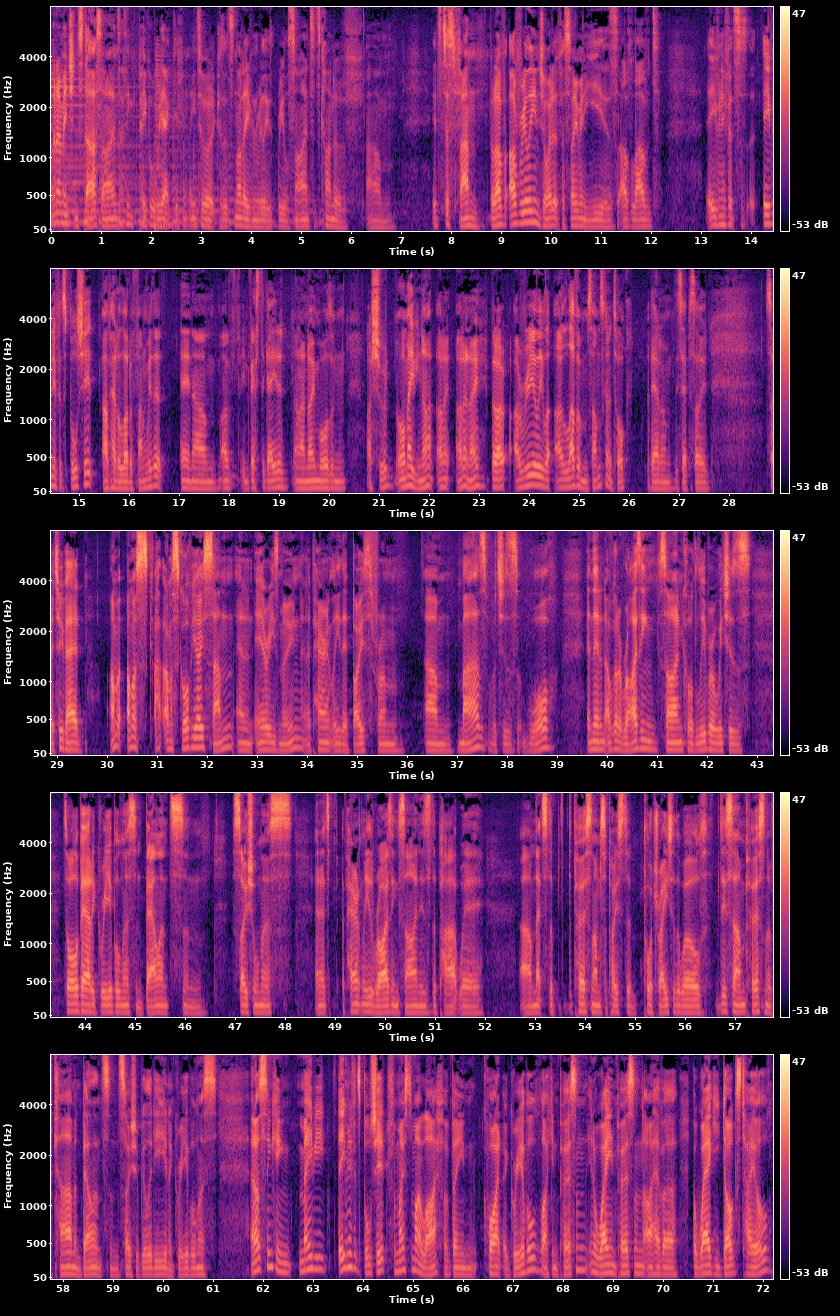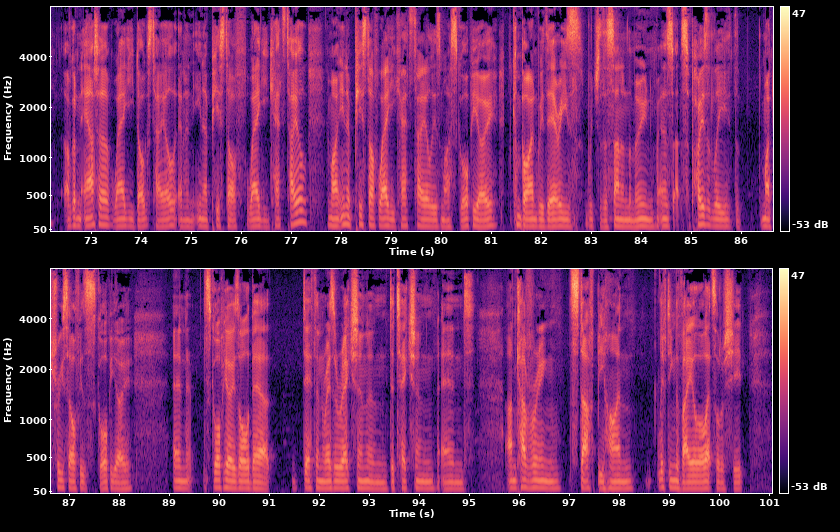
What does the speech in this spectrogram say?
When I mention star signs, I think people react differently to it because it's not even really real science. It's kind of, um, it's just fun. But I've I've really enjoyed it for so many years. I've loved, even if it's even if it's bullshit. I've had a lot of fun with it, and um, I've investigated, and I know more than I should, or maybe not. I don't I don't know. But I I really lo- I love them, so I'm just going to talk about them this episode. So too bad. I'm a, I'm a I'm a Scorpio sun and an Aries moon, and apparently they're both from um, Mars, which is war. And then I've got a rising sign called Libra, which is it's all about agreeableness and balance and socialness. And it's apparently the rising sign is the part where um, that's the the person I'm supposed to portray to the world. This um, person of calm and balance and sociability and agreeableness. And I was thinking maybe even if it's bullshit, for most of my life I've been quite agreeable, like in person. In a way, in person, I have a, a waggy dog's tail. I've got an outer waggy dog's tail and an inner pissed off waggy cat's tail. And my inner pissed off waggy cat's tail is my Scorpio combined with Aries, which is the sun and the moon. And uh, supposedly the, my true self is Scorpio. And Scorpio is all about death and resurrection and detection and uncovering stuff behind lifting the veil, all that sort of shit.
